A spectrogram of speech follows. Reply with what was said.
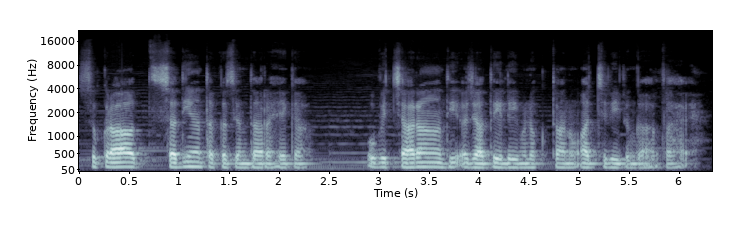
ਸੁਕਰਾਤ ਸਦੀਆਂ ਤੱਕ ਜ਼ਿੰਦਾ ਰਹੇਗਾ। ਉਹ ਵਿਚਾਰਾਂ ਦੀ ਆਜ਼ਾਦੀ ਲਈ ਮਨੁੱਖਤਾ ਨੂੰ ਅੱਜ ਵੀ ਵੰਗਾਰਦਾ ਹੈ।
